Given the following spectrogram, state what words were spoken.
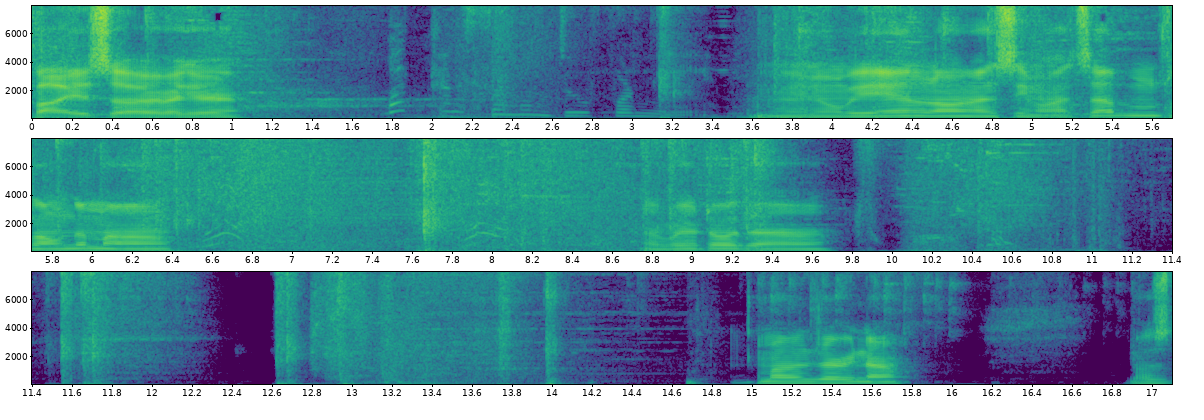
Right here. You know, be here long, I see myself on the mouth. I will do that. manager, now. What's?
